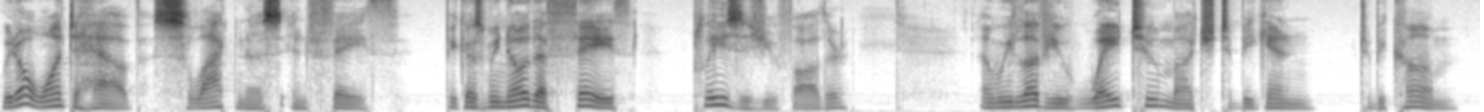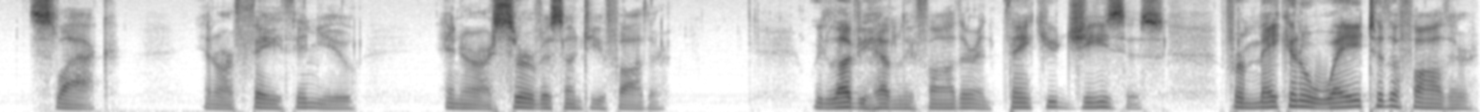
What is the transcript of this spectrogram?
We don't want to have slackness in faith because we know that faith pleases you, Father, and we love you way too much to begin to become slack in our faith in you and in our service unto you, Father. We love you, Heavenly Father, and thank you, Jesus, for making a way to the Father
